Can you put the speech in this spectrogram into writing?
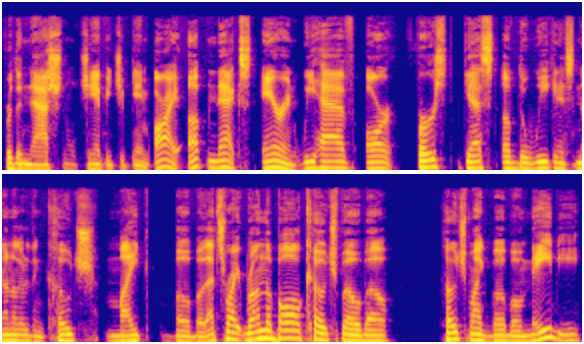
for the national championship game. All right, up next, Aaron, we have our first guest of the week, and it's none other than Coach Mike Bobo. That's right, run the ball, Coach Bobo. Coach Mike Bobo, maybe,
